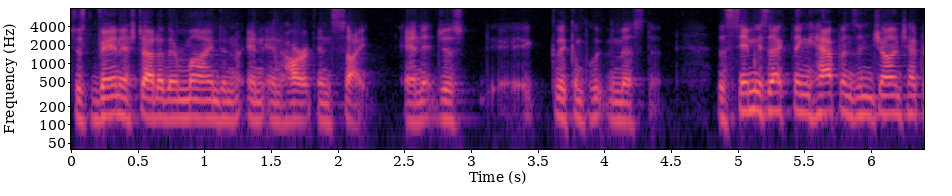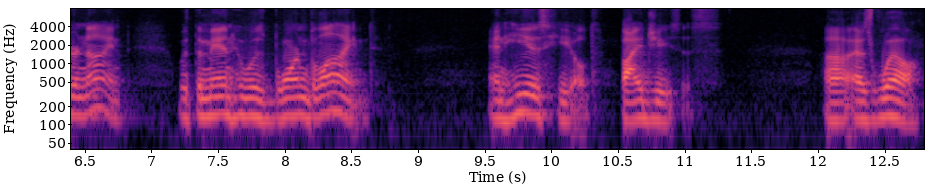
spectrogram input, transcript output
just vanished out of their mind and, and, and heart and sight. And it just, it, they completely missed it. The same exact thing happens in John chapter 9 with the man who was born blind. And he is healed by Jesus uh, as well.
